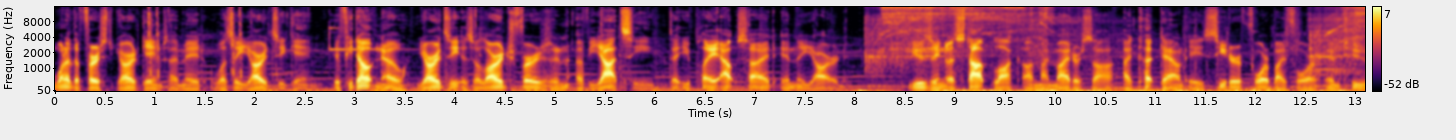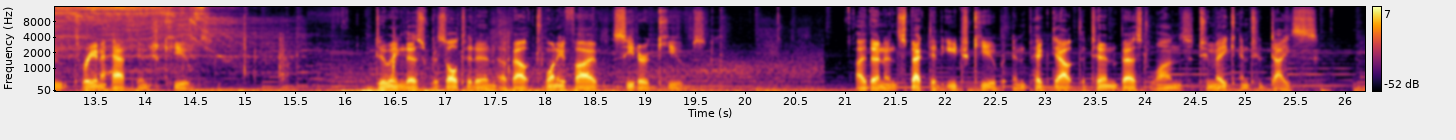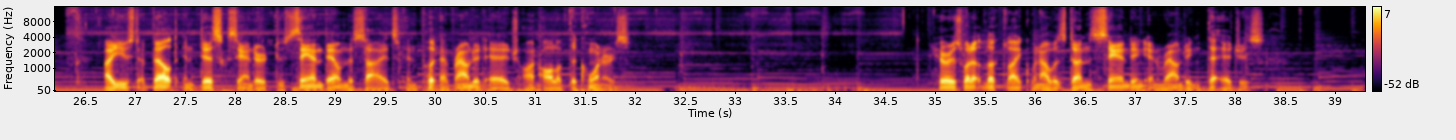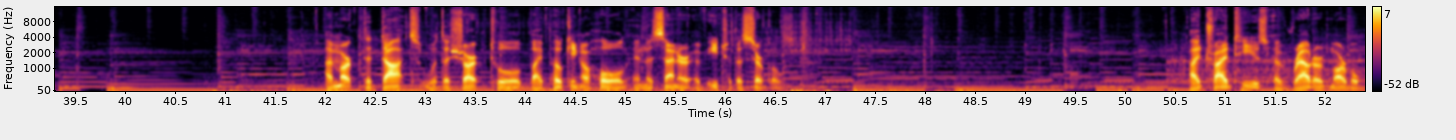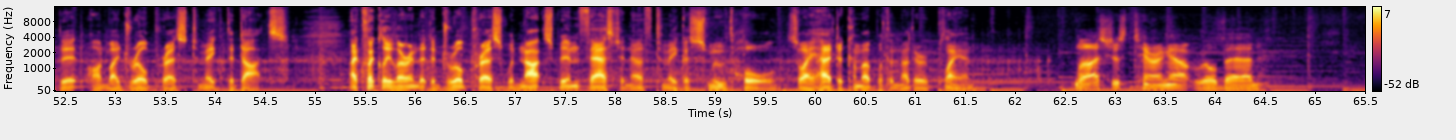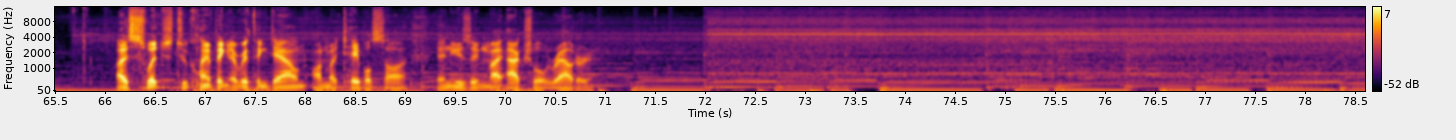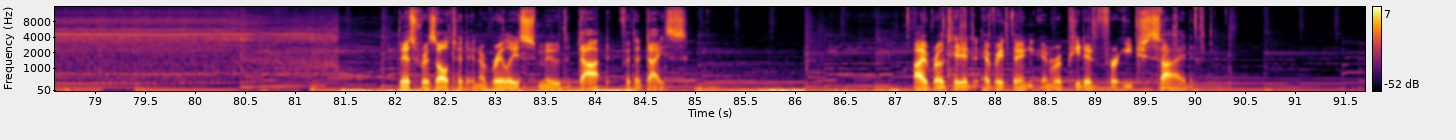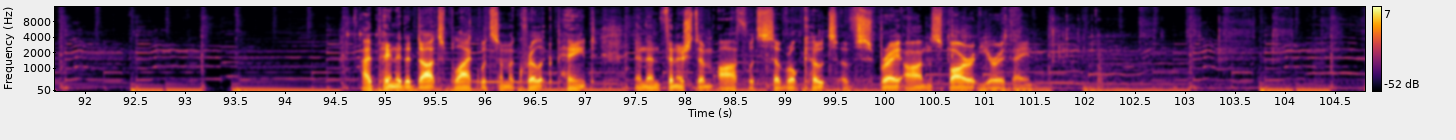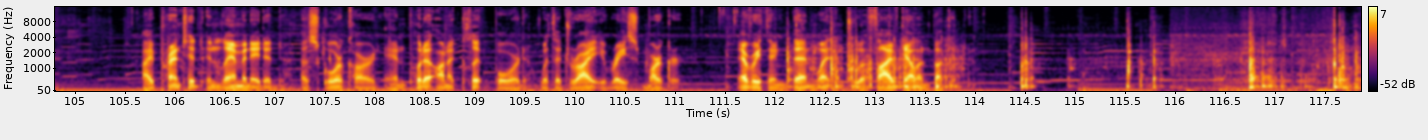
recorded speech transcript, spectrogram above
One of the first Yard games I made was a Yardzee game. If you don't know, Yardzee is a large version of Yahtzee that you play outside in the yard. Using a stop block on my miter saw, I cut down a cedar 4x4 into 3.5 inch cubes. Doing this resulted in about 25 cedar cubes. I then inspected each cube and picked out the 10 best ones to make into dice. I used a belt and disc sander to sand down the sides and put a rounded edge on all of the corners. Here is what it looked like when I was done sanding and rounding the edges. I marked the dots with a sharp tool by poking a hole in the center of each of the circles. I tried to use a router marble bit on my drill press to make the dots. I quickly learned that the drill press would not spin fast enough to make a smooth hole, so I had to come up with another plan. Well, that's just tearing out real bad. I switched to clamping everything down on my table saw and using my actual router. This resulted in a really smooth dot for the dice. I rotated everything and repeated for each side. I painted the dots black with some acrylic paint and then finished them off with several coats of spray-on spar urethane. I printed and laminated a scorecard and put it on a clipboard with a dry erase marker. Everything then went into a 5 gallon bucket.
